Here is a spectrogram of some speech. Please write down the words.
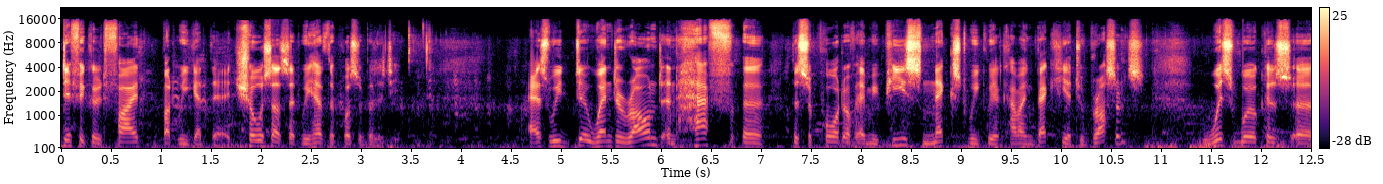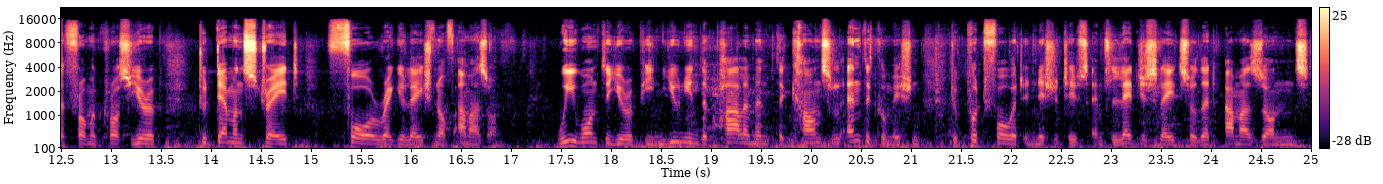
difficult fight, but we get there. It shows us that we have the possibility. As we went around and have uh, the support of MEPs, next week we are coming back here to Brussels with workers uh, from across Europe to demonstrate for regulation of Amazon. We want the European Union, the Parliament, the Council, and the Commission to put forward initiatives and legislate so that Amazon's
